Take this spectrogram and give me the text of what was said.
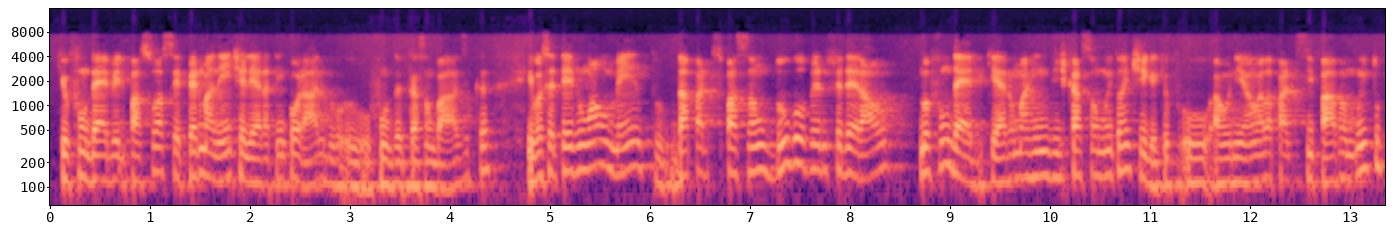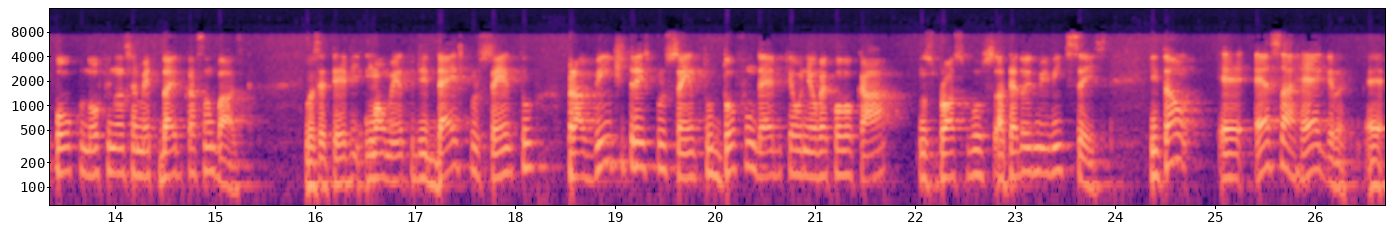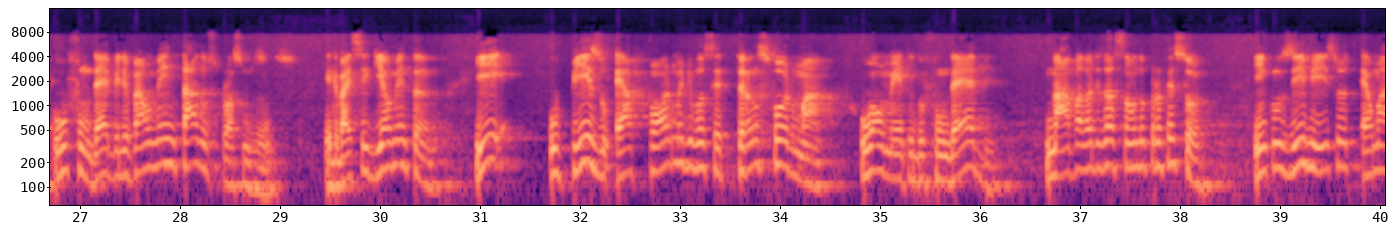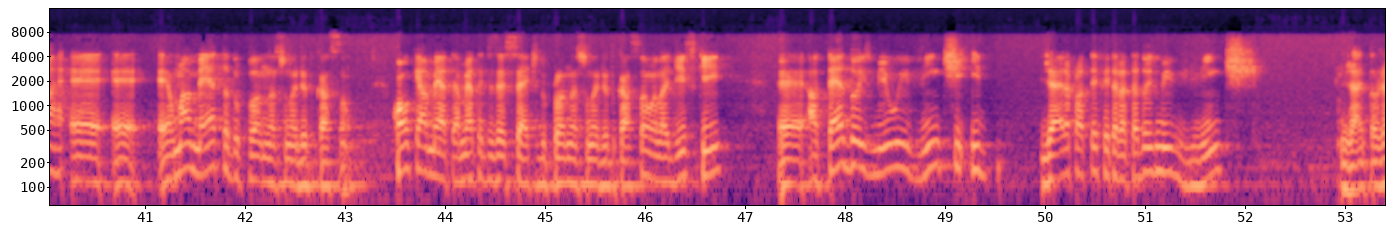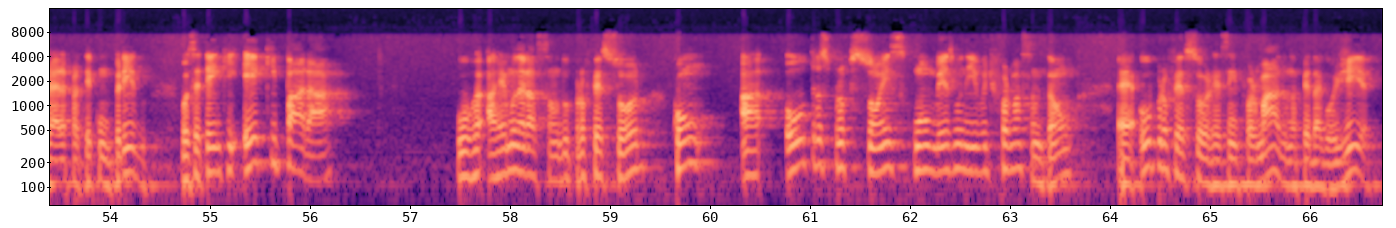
que o Fundeb ele passou a ser permanente, ele era temporário, do, o Fundo da Educação Básica, e você teve um aumento da participação do governo federal no Fundeb, que era uma reivindicação muito antiga, que o, a União ela participava muito pouco no financiamento da educação básica. Você teve um aumento de 10% para 23% do Fundeb que a União vai colocar nos próximos até 2026. Então, é, essa regra, é, o Fundeb, ele vai aumentar nos próximos anos. Ele vai seguir aumentando. E o piso é a forma de você transformar o aumento do Fundeb na valorização do professor. Inclusive, isso é uma, é, é, é uma meta do Plano Nacional de Educação. Qual que é a meta? A meta 17 do Plano Nacional de Educação, ela diz que é, até 2020, e já era para ter feito, era até 2020, já, então já era para ter cumprido, você tem que equiparar o, a remuneração do professor com a, outras profissões com o mesmo nível de formação. Então, é, o professor recém-formado na pedagogia,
